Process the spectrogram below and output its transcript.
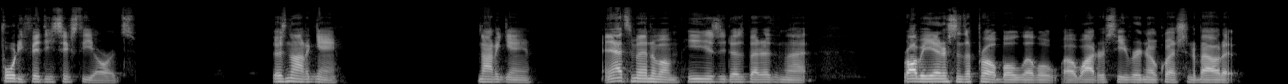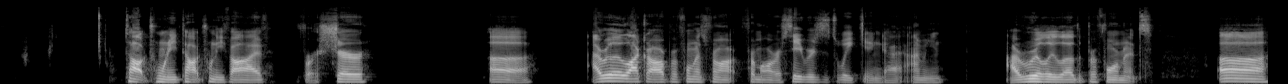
40, 50, 60 yards. There's not a game. Not a game. And that's minimum. He usually does better than that. Robbie Anderson's a Pro Bowl level uh, wide receiver, no question about it. Top 20, top 25 for sure. Uh, I really like our performance from our, from our receivers this weekend. I, I mean, I really love the performance. Uh,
